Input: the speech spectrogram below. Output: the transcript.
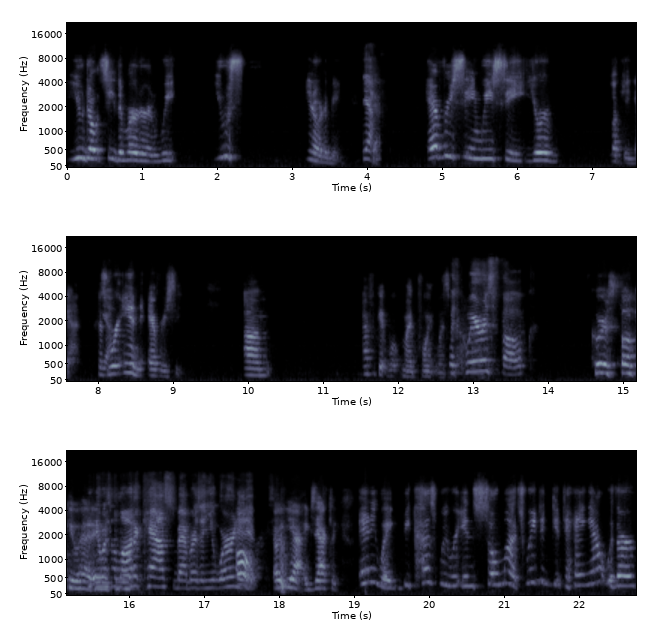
you don't see the murder and we, you, s- you know what I mean? Yeah. Every scene we see, you're looking at because Yeah. we're in every scene. Um, I forget what my point was. With now. Queer as Folk, Queer as folk you had. there was a lot of cast members and you weren't in Oh, it. oh, yeah, exactly. Anyway, because we were in so much, we didn't get to hang out with our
